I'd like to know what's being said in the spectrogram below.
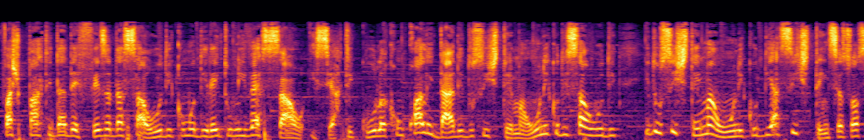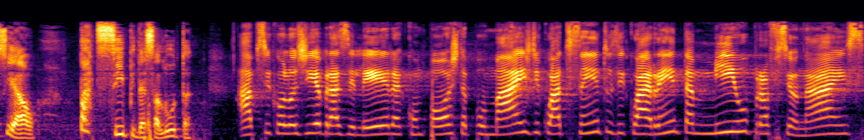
faz parte da defesa da saúde como direito universal e se articula com qualidade do Sistema Único de Saúde e do Sistema Único de Assistência Social. Participe dessa luta! A psicologia brasileira, composta por mais de 440 mil profissionais,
